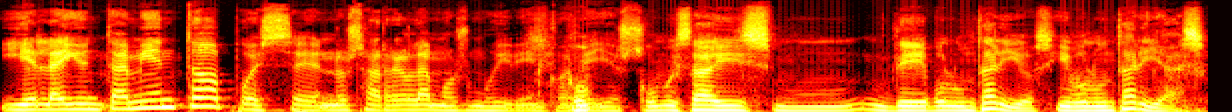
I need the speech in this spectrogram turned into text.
y el ayuntamiento, pues eh, nos arreglamos muy bien con ellos. ¿Cómo estáis mm, de voluntarios y voluntarias?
